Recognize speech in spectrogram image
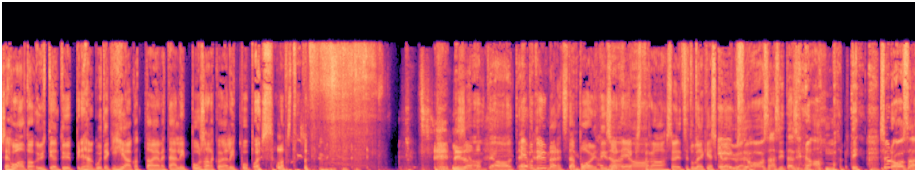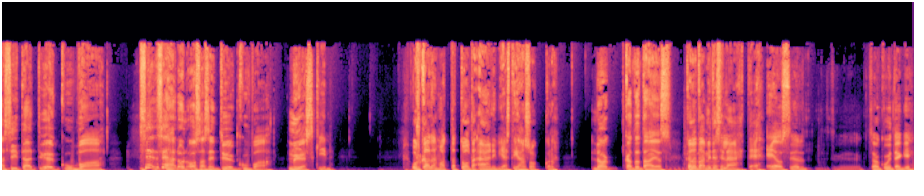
Se huoltoyhtiön tyyppi, niin hän kuitenkin hiakottaa ja vetää lippuun salkoja ja lippuu pois salosta. niin se on, Joo, ei, mutta ymmärrät sitä pointin. Se on No, no. ekstraa, se, että se tulee keskellä Ei, yötä. se on osa sitä sen ammatti. Se on osa sitä työn kuvaa. Se, sehän on osa sen työn kuvaa myöskin. Uskaltaan ottaa tuolta ääniviesti ihan sokkona. No, katsotaan jos... Katsotaan, miten se lähtee. Ei ole se, se on kuitenkin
